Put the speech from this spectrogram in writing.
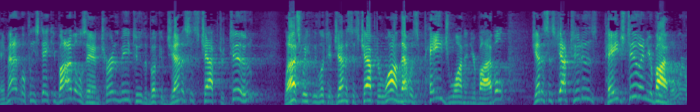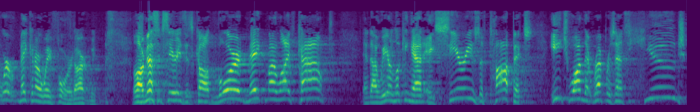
Amen. Well, please take your Bibles and turn with me to the book of Genesis, chapter 2. Last week we looked at Genesis chapter 1. That was page 1 in your Bible. Genesis chapter 2 is page 2 in your Bible. We're, we're making our way forward, aren't we? Well, our message series is called Lord, Make My Life Count. And uh, we are looking at a series of topics, each one that represents huge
